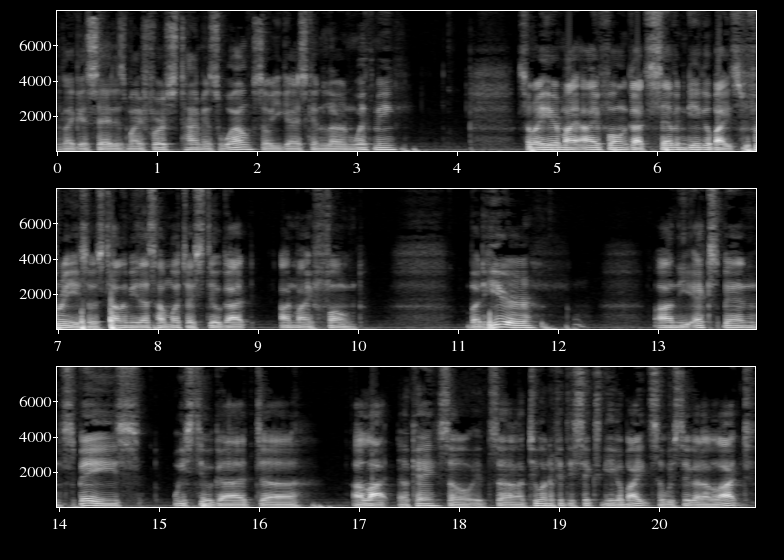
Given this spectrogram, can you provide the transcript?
like I said it's my first time as well so you guys can learn with me so right here, my iPhone got seven gigabytes free. So it's telling me that's how much I still got on my phone. But here on the Xpand space, we still got uh, a lot. Okay, so it's uh, 256 gigabytes. So we still got a lot.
